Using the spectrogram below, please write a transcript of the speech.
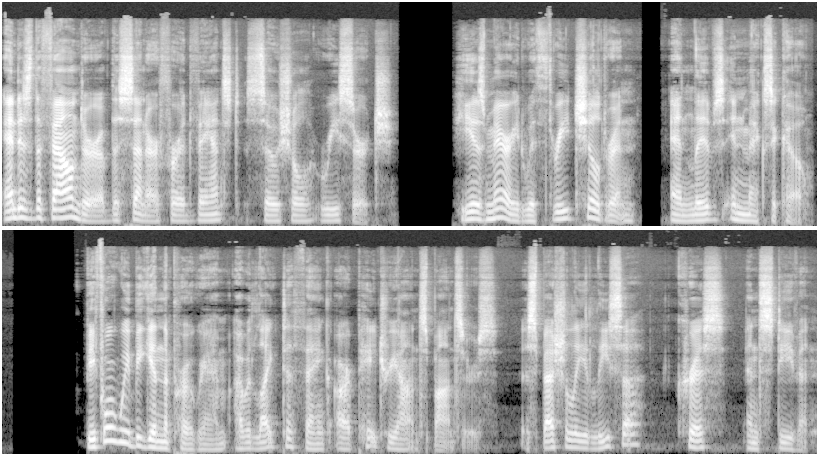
and is the founder of the Center for Advanced Social Research. He is married with three children and lives in Mexico. Before we begin the program, I would like to thank our Patreon sponsors, especially Lisa, Chris, and Stephen.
